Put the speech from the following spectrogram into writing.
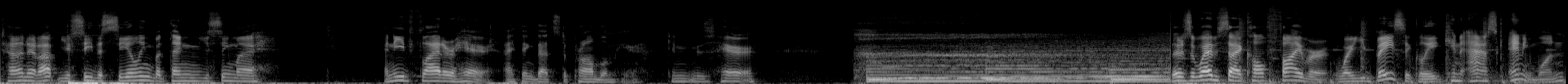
turn it up, you see the ceiling, but then you see my. I need flatter hair. I think that's the problem here. Can this hair? There's a website called Fiverr where you basically can ask anyone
